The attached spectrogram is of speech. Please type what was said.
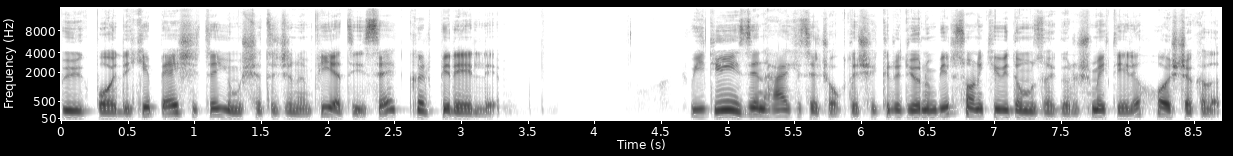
büyük boydaki 5 litre yumuşatıcının fiyatı ise 41.50. Videoyu izleyen herkese çok teşekkür ediyorum. Bir sonraki videomuzda görüşmek dileğiyle. Hoşçakalın.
